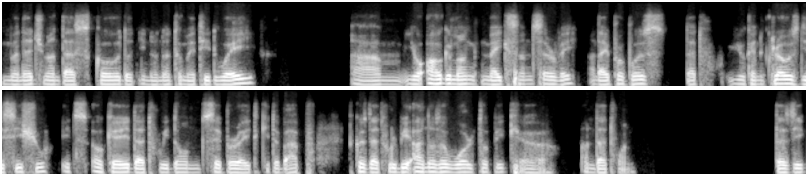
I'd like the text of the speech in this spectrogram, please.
management as code in an automated way, um, your argument makes sense, Hervé, and I propose that you can close this issue. It's okay that we don't separate GitHub app because that will be another whole topic uh, on that one. Does it?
